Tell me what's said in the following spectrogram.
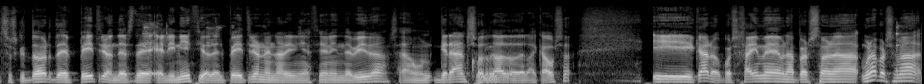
suscriptor de Patreon desde el inicio del Patreon en alineación indebida, o sea, un gran soldado de la causa. Y claro, pues Jaime, una persona, una persona,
